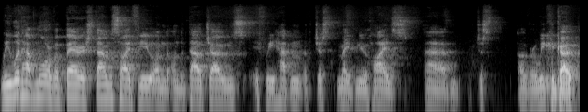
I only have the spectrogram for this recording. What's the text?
We would have more of a bearish downside view on on the Dow Jones if we hadn't just made new highs um, just over a week ago.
